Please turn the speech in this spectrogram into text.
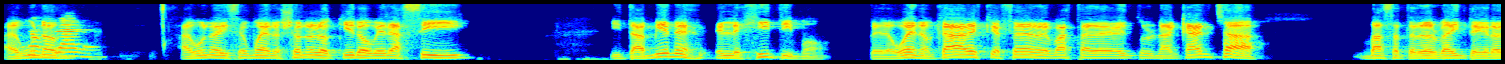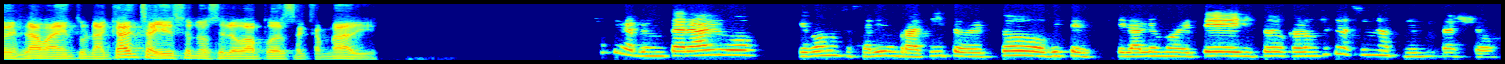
algunos, algunos dicen, bueno, yo no lo quiero ver así, y también es, legítimo, pero bueno, cada vez que Federer va a estar dentro de una cancha, vas a tener 20 grandes lamas dentro de una cancha y eso no se lo va a poder sacar nadie. Yo quería preguntar algo, que vamos a salir un ratito de todo, viste, el hablemos de tenis, todo lo que hablamos. Yo quiero hacer una pregunta yo.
